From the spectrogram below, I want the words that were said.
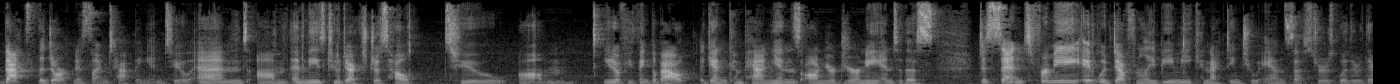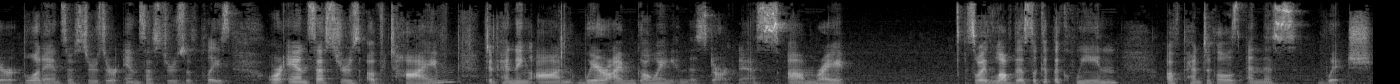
That's the darkness I'm tapping into, and um, and these two decks just help to, um, you know, if you think about again companions on your journey into this descent for me, it would definitely be me connecting to ancestors, whether they're blood ancestors or ancestors of place or ancestors of time, depending on where I'm going in this darkness, um, right? So I love this. Look at the Queen of Pentacles and this Witch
